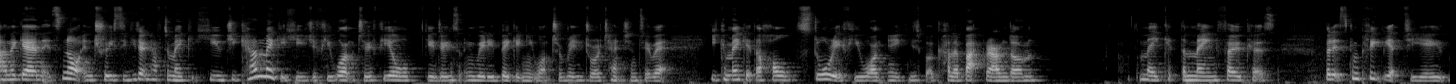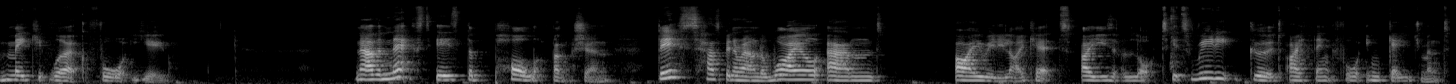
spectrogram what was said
And again, it's not intrusive. You don't have to make it huge. You can make it huge if you want to. If you're you're doing something really big and you want to really draw attention to it, you can make it the whole story if you want. You can just put a color background on, make it the main focus but it's completely up to you. Make it work for you. Now, the next is the poll function. This has been around a while and I really like it. I use it a lot. It's really good, I think, for engagement.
